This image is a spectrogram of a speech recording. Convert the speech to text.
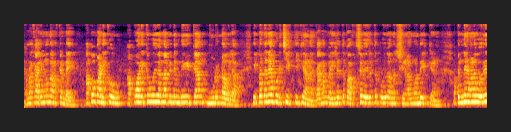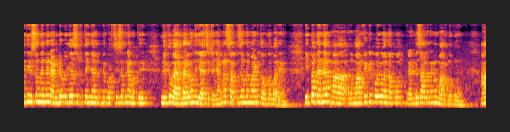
നമ്മളെ കാര്യങ്ങൾ നടക്കണ്ടേ? അപ്പോൾ പണിക്ക് പോകും അപ്പോൾ പണിക്ക് പോയി വന്നാൽ പിന്നെ എന്ത് ഇരിക്കാൻ മൂടുണ്ടാവില്ല ഇപ്പം തന്നെ പിടിച്ചിരിക്കുകയാണ് കാരണം വെയിലത്ത് പച്ച വെയിലത്ത് പോയി വന്ന് ക്ഷീണം കൊണ്ടിരിക്കുകയാണ് അപ്പം ഇന്ന് ഞങ്ങൾ ഒരു ദിവസം തന്നെ രണ്ട് വീഡിയോസ് എടുത്തു കഴിഞ്ഞാൽ പിന്നെ കുറച്ച് ദിവസത്തിന് നമുക്ക് ഇതിലേക്ക് വരണ്ടല്ലോ എന്ന് വിചാരിച്ചിട്ട്. ഞങ്ങൾ സത്യസന്ധമായിട്ട് തുറന്ന് പറയണം. ഇപ്പം തന്നെ മാർക്കറ്റിൽ പോയി വന്നപ്പം രണ്ട് സാധനങ്ങൾ മറന്നു ആ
